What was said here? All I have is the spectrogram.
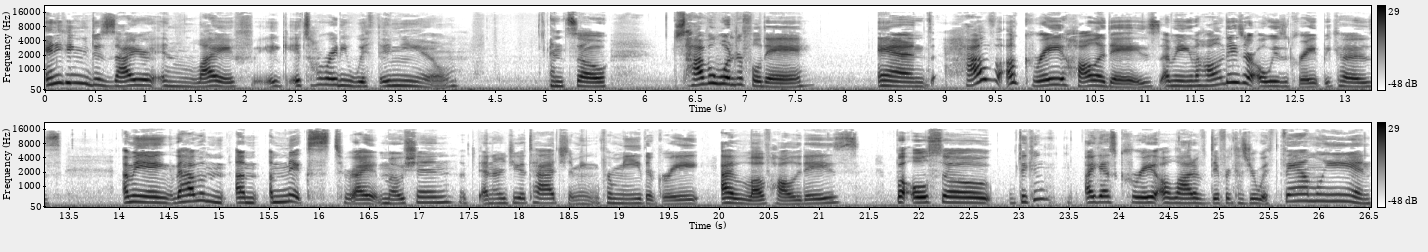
Anything you desire in life, it's already within you. And so just have a wonderful day and have a great holidays. I mean, the holidays are always great because I mean, they have a, a, a, mixed, right, motion, energy attached. I mean, for me, they're great. I love holidays, but also they can, I guess, create a lot of different because you're with family and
